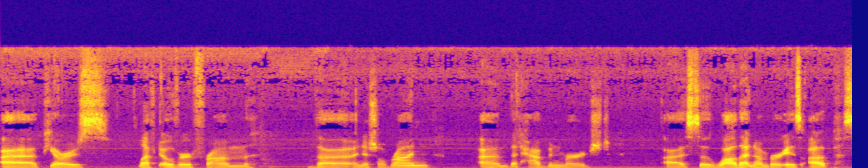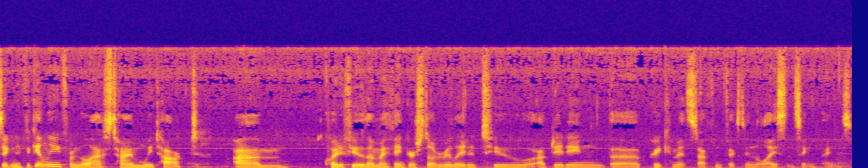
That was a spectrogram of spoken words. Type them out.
uh, PRs left over from the initial run um, that have been merged. Uh, so while that number is up significantly from the last time we talked, um, quite a few of them I think are still related to updating the pre-commit stuff and fixing the licensing things.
